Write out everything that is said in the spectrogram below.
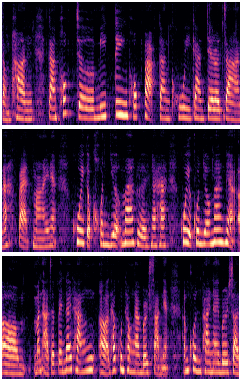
สัมพันธ์ การพบเจอมีติ้งพบปะ การคุย การเจรจานะแปดไม้เนี่ยคุยกับคนเยอะมากเลยนะคะ คุยกับคนเยอะมากเนี่ยมันอาจจะเป็นได้ทั้งถ้าคุณทำงานบริษัทเนี่ยทั้งคนภายในบริษัท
